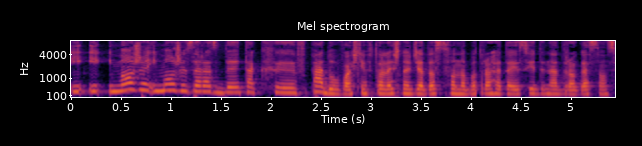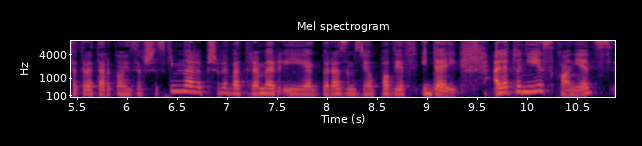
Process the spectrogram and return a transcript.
i, i, I, może, I może zaraz by tak y, wpadł właśnie w to leśne dziadostwo, no bo trochę to jest jedyna droga z tą sekretarką i ze wszystkim, no ale przybywa tremer i jakby razem z nią powiew idei. Ale to nie jest koniec, y,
